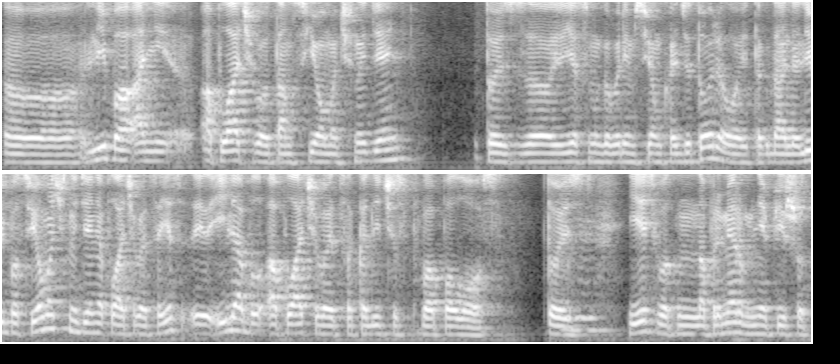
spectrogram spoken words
либо они оплачивают там съемочный день, то есть, э, если мы говорим съемка эдиториала и так далее, либо съемочный день оплачивается, или оплачивается количество полос. То есть, mm-hmm. есть вот, например, мне пишут,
